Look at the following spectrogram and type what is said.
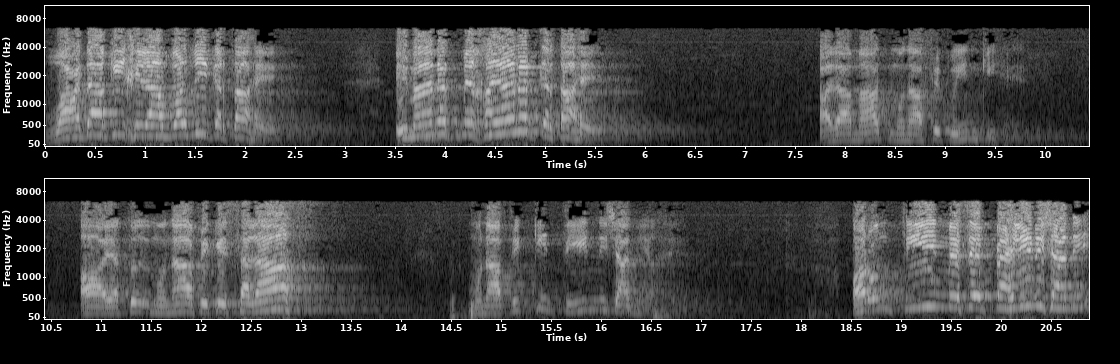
وعدہ کی خلاف ورزی کرتا ہے ایمانت میں خیانت کرتا ہے۔ علامات منافقین کی ہیں۔ آیت المنافق سلاس۔ منافق کی تین نشانیاں ہیں۔ اور ان تین میں سے پہلی نشانی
